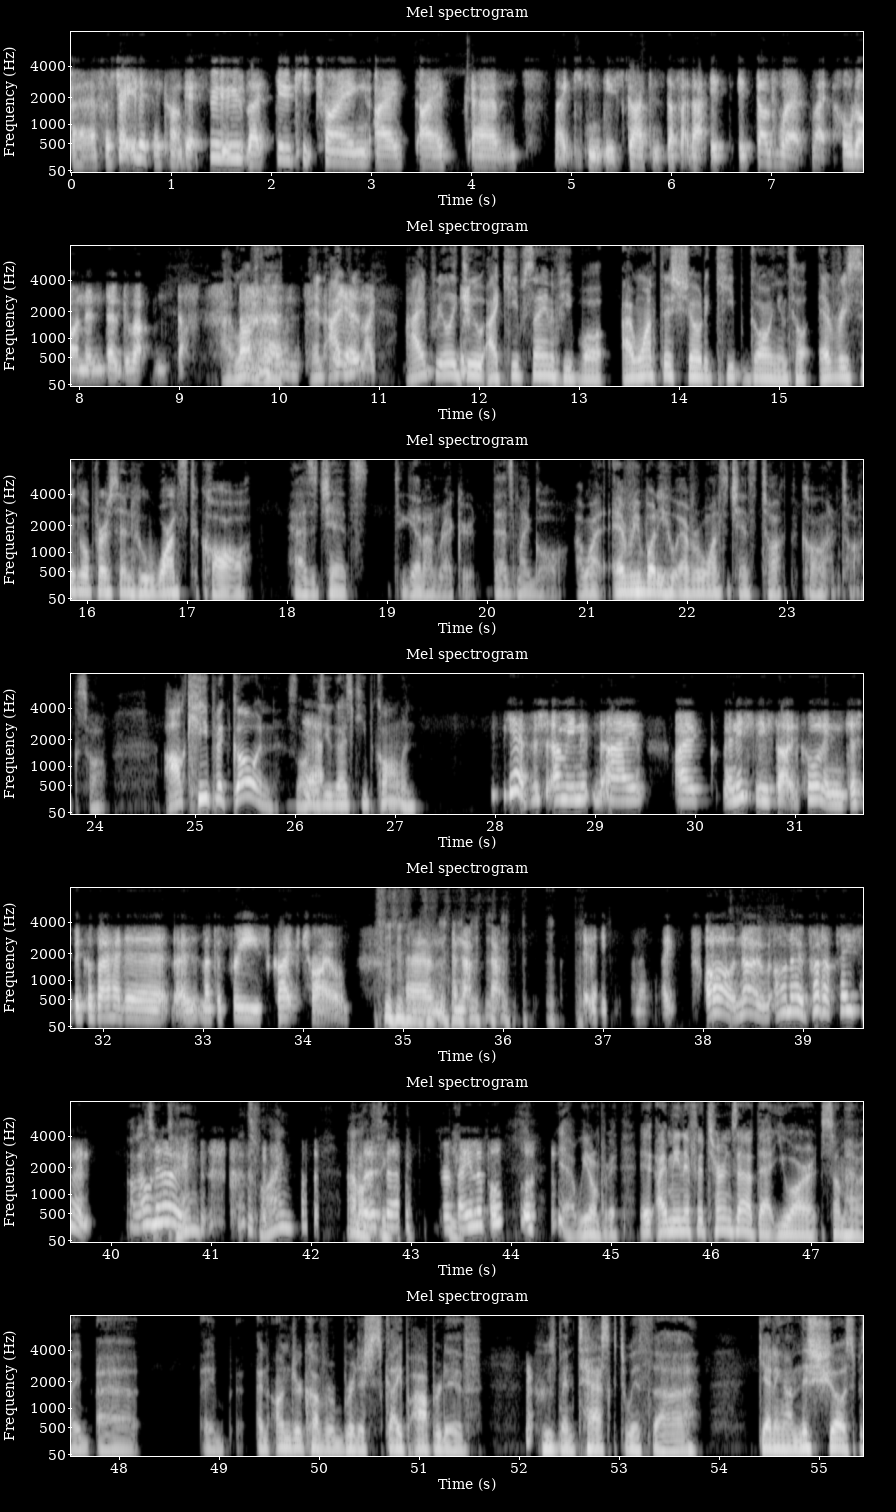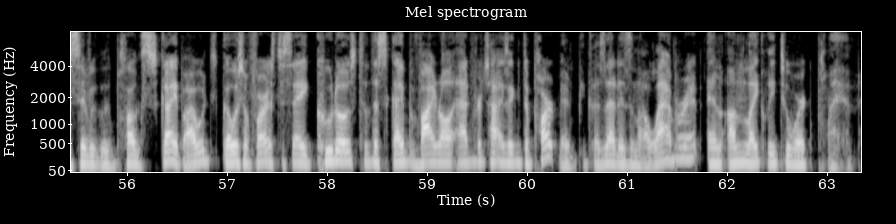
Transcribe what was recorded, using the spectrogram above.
uh, frustrated if they can't get through. Like, do keep trying. I I um, like you can do Skype and stuff like that. It it does work. Like, hold on and don't give up and stuff. I love that, Um, and I yeah, really, like I really do. I keep saying to people, I want this show to keep going until every single person who wants to call has a chance to get on record. That's my goal. I want everybody who ever wants a chance to talk to call and talk. So I'll keep it going as long as you guys keep calling. Yeah, for sure. I mean, I I initially started calling just because I had a, a like a free Skype trial, um, and that that kind of like, oh no, oh no, product placement. Oh, that's oh no, okay. That's fine. I don't think. Services are we- available. Yeah, we don't. I mean, if it turns out that you are somehow a, uh, a an undercover British Skype operative who's been tasked with uh, getting on this show specifically to plug Skype, I would go so far as to say kudos to the Skype viral advertising department because that is an elaborate and unlikely to work plan.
